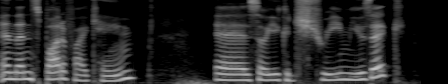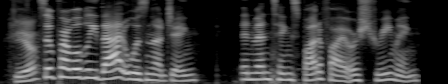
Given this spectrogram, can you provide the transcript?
and then Spotify came, uh, so you could stream music. yeah So probably that was nudging, inventing Spotify or streaming.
